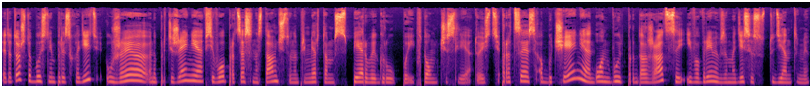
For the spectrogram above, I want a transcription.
Это то, что будет с ним происходить уже на протяжении всего процесса наставничества, например, там с первой группой в том числе. То есть процесс обучения, он будет продолжаться и во время взаимодействия с студентами.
